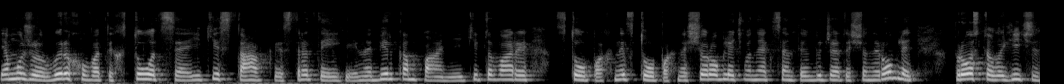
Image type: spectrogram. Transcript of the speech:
я можу вирахувати, хто це, які ставки, стратегії, набір кампаній, які товари в топах, не в топах, на що роблять вони акценти в бюджети, що не роблять. Просто логічно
